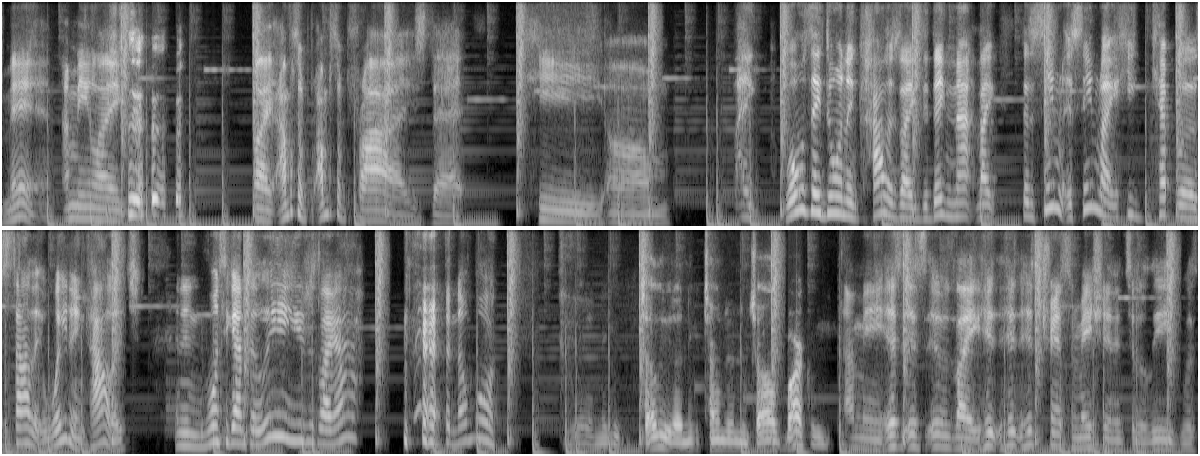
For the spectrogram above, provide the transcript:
man. I mean, like, like I'm sur- I'm surprised that he, um, like, what was they doing in college? Like, did they not like? Cause it seemed it seemed like he kept a solid weight in college, and then once he got to the league, he was just like, ah, no more. Yeah, nigga, tell you that nigga turned into Charles Barkley. I mean, it's, it's it was like his, his his transformation into the league was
